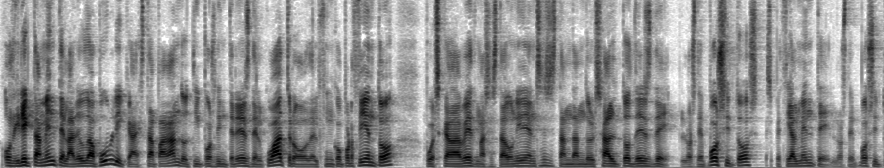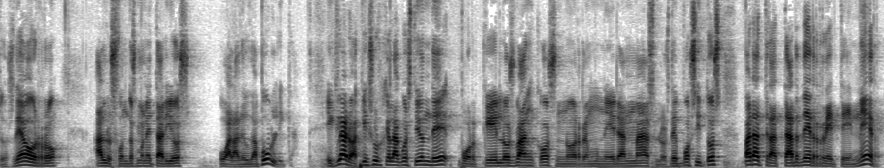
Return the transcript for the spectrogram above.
o directamente la deuda pública está pagando tipos de interés del 4 o del 5%, pues cada vez más estadounidenses están dando el salto desde los depósitos, especialmente los depósitos de ahorro, a los fondos monetarios o a la deuda pública. Y claro, aquí surge la cuestión de por qué los bancos no remuneran más los depósitos para tratar de retener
